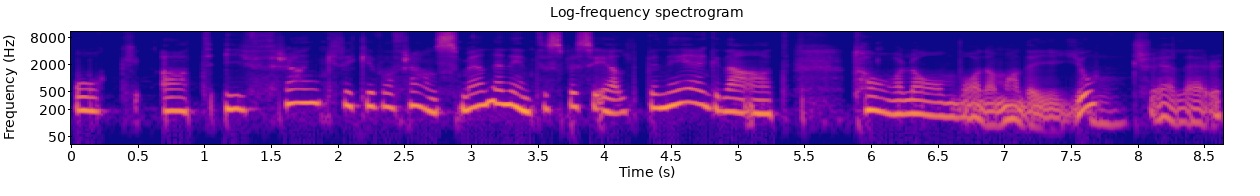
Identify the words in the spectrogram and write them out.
Och att i Frankrike var fransmännen inte speciellt benägna att tala om vad de hade gjort mm. eller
